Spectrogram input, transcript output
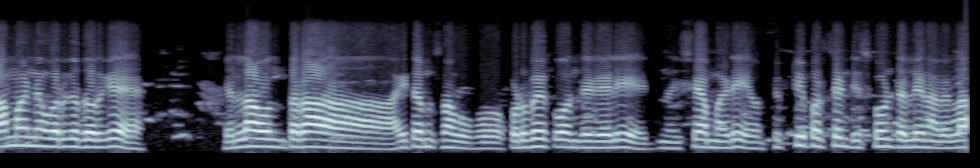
ಸಾಮಾನ್ಯ ವರ್ಗದವ್ರಿಗೆ ಎಲ್ಲ ಒಂಥರ ಐಟಮ್ಸ್ ನಾವು ಕೊಡಬೇಕು ಅಂತ ಹೇಳಿ ನಿಶ್ಚಯ ಮಾಡಿ ಒಂದು ಫಿಫ್ಟಿ ಪರ್ಸೆಂಟ್ ಡಿಸ್ಕೌಂಟ್ ಅಲ್ಲಿ ನಾವೆಲ್ಲ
